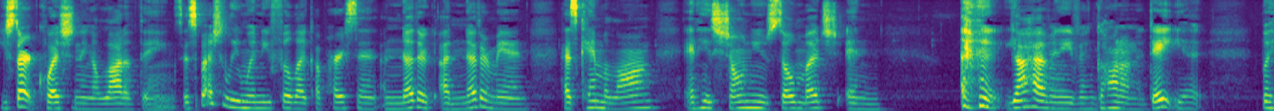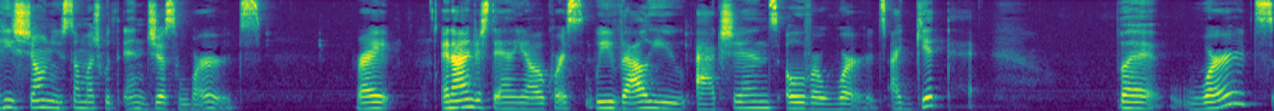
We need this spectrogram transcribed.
You start questioning a lot of things, especially when you feel like a person, another another man has came along and he's shown you so much and y'all haven't even gone on a date yet, but he's shown you so much within just words. Right? And I understand, you know, of course, we value actions over words. I get that. But words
